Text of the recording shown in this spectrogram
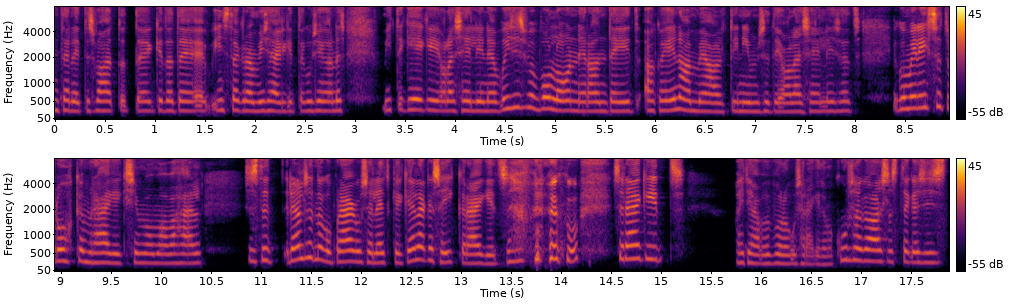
internetis vaatate, keda te Instagramis jälgite, kus iganes. mitte keegi ei ole selline või siis võib-olla on erandeid, aga enamjaolt inimesed ei ole sellised. ja kui me lihtsalt rohkem räägiksime omavahel sest et reaalselt nagu praegusel hetkel, kellega sa ikka räägid, sa nagu, sa räägid ma ei tea, võib-olla kui sa räägid oma kursakaaslastega, siis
